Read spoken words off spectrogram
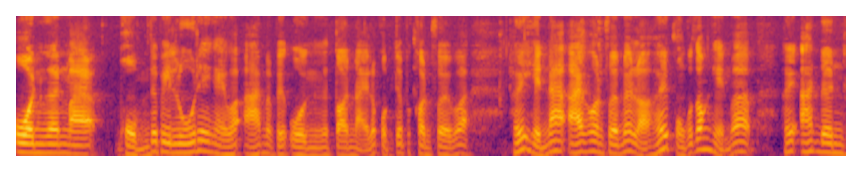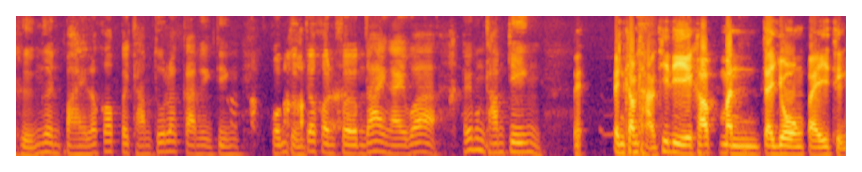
โอนเงินมา ผมจะไปรู้ได้ไงว่าอาร์ตมันไปโอนเงินตอนไหน แล้วผมจะไปคอนเฟิร์มว่าเฮ้ยเห็นหน้าอาร์ต confirm ได้เหรอเฮ้ยผมก็ต้องเห็นว่าเฮ้ยอาร์ตเดินถือเงินไป แล้วก็ไปทำธุรกรรมจริง ๆ ผมถึงจะ confirm ได้ไงว่าเฮ้ยมึงทำจริง เป็นคำถามที่ดีครับ มันจะโยงไปถึง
